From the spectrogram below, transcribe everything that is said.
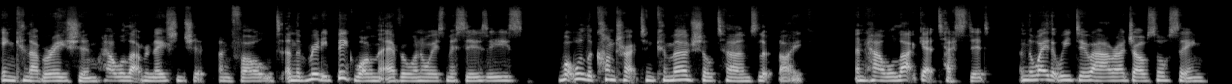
in collaboration? How will that relationship unfold? And the really big one that everyone always misses is what will the contract and commercial terms look like? And how will that get tested? And the way that we do our agile sourcing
